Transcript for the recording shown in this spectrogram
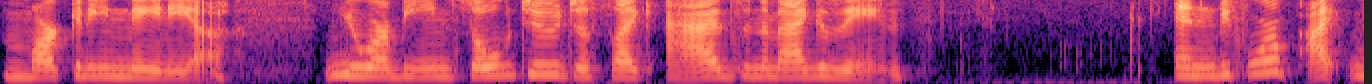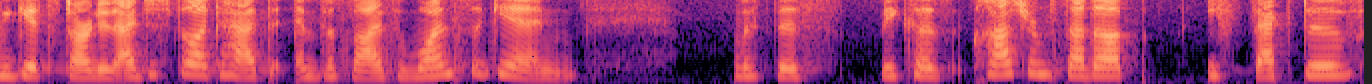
marketing mania. You are being sold to just like ads in a magazine. And before I, we get started, I just feel like I have to emphasize once again with this because classroom setup, effective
